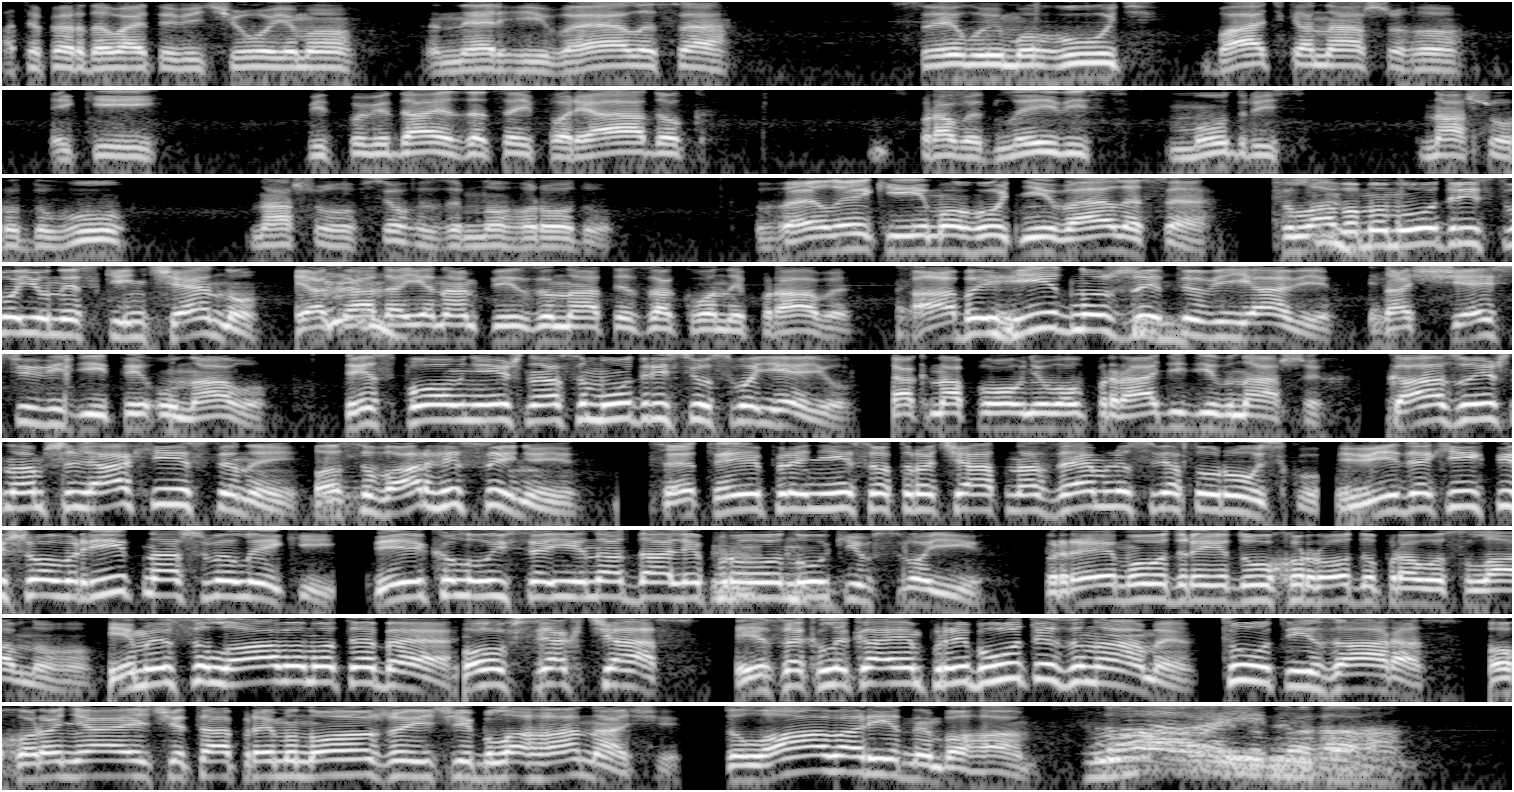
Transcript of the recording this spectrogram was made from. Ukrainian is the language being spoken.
А тепер давайте відчуємо енергії Велеса, силу і могуть батька нашого, який відповідає за цей порядок, справедливість, мудрість, нашу родову, нашого всього земного роду. Великий і могутній Велесе, славимо мудрість твою нескінченну, яка дає нам пізнати закони прави, аби гідно жити в яві та з честю відійти у наву. Ти сповнюєш нас мудрістю своєю, як наповнював прадідів наших. Вказуєш нам шлях істини, осварги синьої. Це ти приніс отрочат на землю святоруську, від яких пішов рід наш великий. Піклуйся і надалі про онуків своїх. Премудрий дух роду православного. І ми славимо тебе повсякчас. І закликаємо прибути з нами тут і зараз, охороняючи та примножуючи блага наші. Слава рідним богам! Слава рідним богам!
